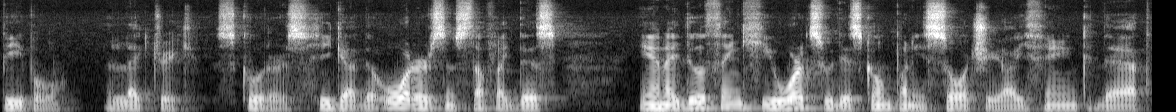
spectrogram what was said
people electric scooters. He got the orders and stuff like this. And I do think he works with this company, Sochi. I think that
